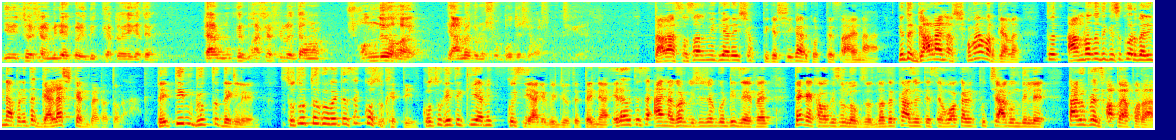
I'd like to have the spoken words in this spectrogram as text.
যিনি সোশ্যাল মিডিয়া করে বিখ্যাত হয়ে গেছেন। তার মুখের ভাষা শুনলে তো আমার সন্দেহ হয় যে আমরা কোনো সভ্য দেশে বাস করছি কিনা। তারা সোশ্যাল মিডিয়ার এই শক্তিকে স্বীকার করতে চায় না। কিন্তু গালায় না, সময় আবার গেলায়। তো আমরা যদি কিছু করবারই না পারি, তো গ্যালাস কেন বেটা তোরা? তো এই তিন গ্রুপ তো দেখলেন। চতুর্থ গ্রুপ হইতেছে কচু খেতি। কচু খেতি কি আমি কইছি আগের ভিডিওতে তাই না? এরা হইতেছে আয়নাঘর বিশেষজ্ঞ ডিজেফ এর টাকা খাওয়া কিছু লোকজন। যাদের কাজ হইতেছে ওয়াকারের পুচ্ছে আগুন দিলে তার উপরে ঝাঁপায় পড়া।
